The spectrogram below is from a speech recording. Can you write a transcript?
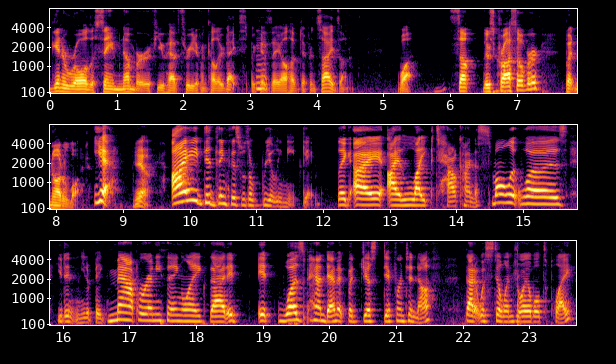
gonna roll the same number if you have three different colored dice because mm. they all have different sides on them. Well, some there's crossover, but not a lot. yeah. Yeah, I did think this was a really neat game. Like I I liked how kind of small it was. You didn't need a big map or anything like that. It it was pandemic but just different enough that it was still enjoyable to play.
